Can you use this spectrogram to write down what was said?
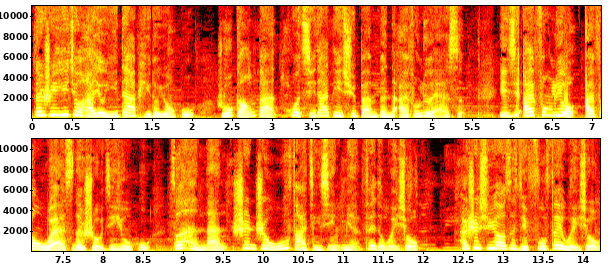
但是依旧还有一大批的用户。如港版或其他地区版本的 iPhone 6s 以及 iPhone 六、iPhone 5s 的手机用户，则很难甚至无法进行免费的维修，还是需要自己付费维修。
